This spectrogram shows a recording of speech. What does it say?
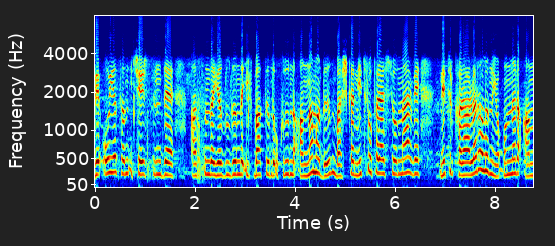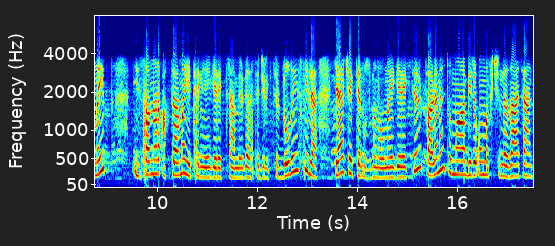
Ve o yasanın içerisinde aslında yazıldığında ilk baktığında okuduğunda anlamadığın başka ne tür operasyonlar ve ne tür kararlar alınıyor onları anlayıp insanlara aktarma yeteneği gerektiren bir gazeteciliktir. Dolayısıyla gerçekten uzman olmayı gerektirir. Parlamento muhabiri olmak için de zaten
